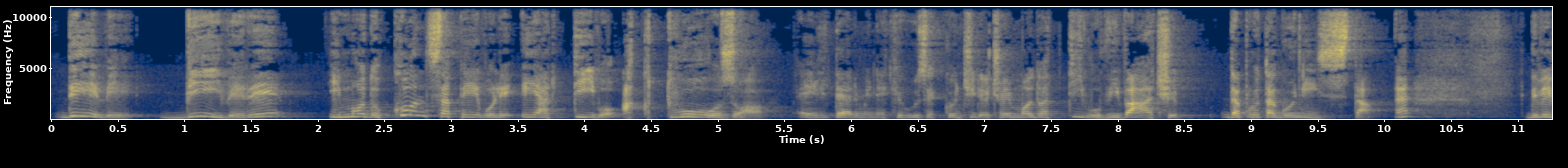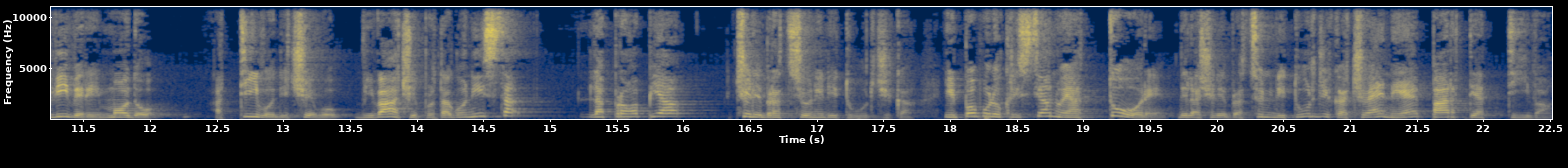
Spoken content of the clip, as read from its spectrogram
deve vivere in modo consapevole e attivo, actuoso, è il termine che usa il concilio, cioè in modo attivo, vivace, da protagonista. Eh? Deve vivere in modo attivo, dicevo, vivace protagonista la propria celebrazione liturgica. Il popolo cristiano è attore della celebrazione liturgica, cioè ne è parte attiva.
